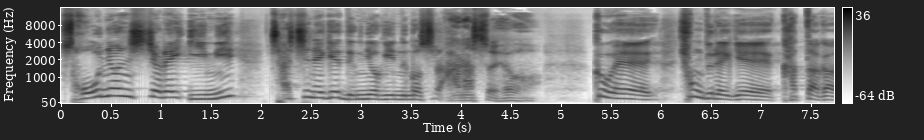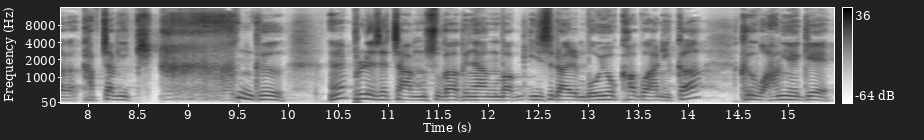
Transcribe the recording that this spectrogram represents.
소년 시절에 이미 자신에게 능력이 있는 것을 알았어요. 그 왜 형들에게 갔다가 갑자기 큰그 예? 블레셋 장수가 그냥 막 이스라엘 모욕하고 하니까 그 왕에게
